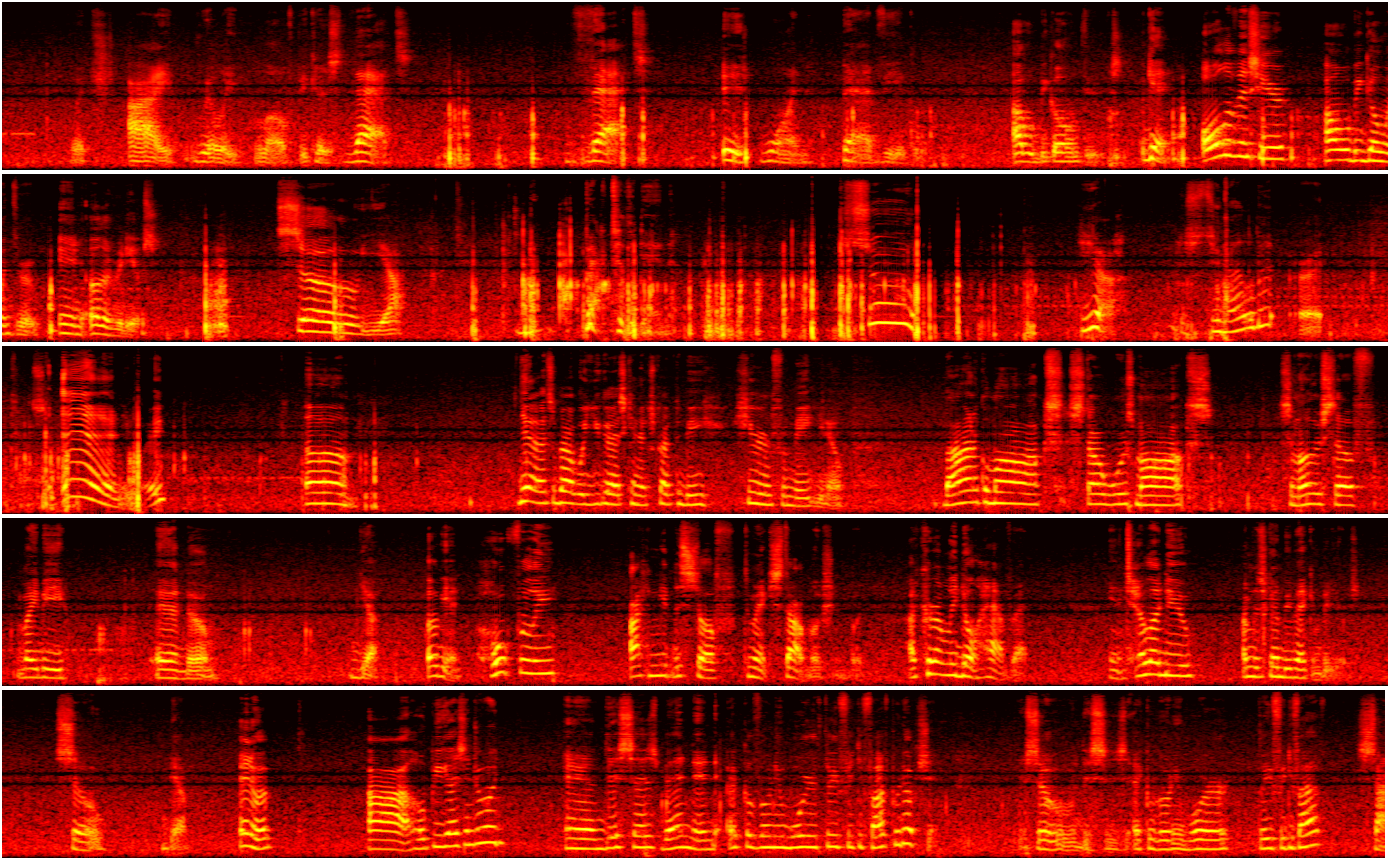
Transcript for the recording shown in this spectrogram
which I really love because that that is one bad vehicle. I will be going through this. Again, all of this here I will be going through in other videos. So, yeah. Back to the den. So, yeah. Just zoom out a little bit. Alright. So, anyway. Um, yeah, that's about what you guys can expect to be hearing from me, you know. Bionicle MOCs, Star Wars MOCs, some other stuff, maybe. And, um, yeah. Again, hopefully I can get this stuff to make stop motion, but I currently don't have that. And until I do, I'm just going to be making videos. So, yeah. Anyway, I uh, hope you guys enjoyed. And this has been an Eclivonian Warrior 355 production. So, this is Eclivonian Warrior 355. Sign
